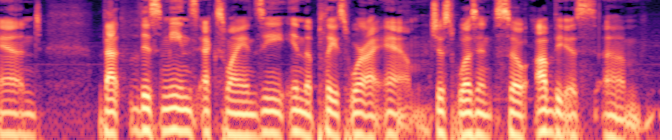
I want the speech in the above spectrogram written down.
and that this means X, Y, and Z in the place where I am. Just wasn't so obvious. Um,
